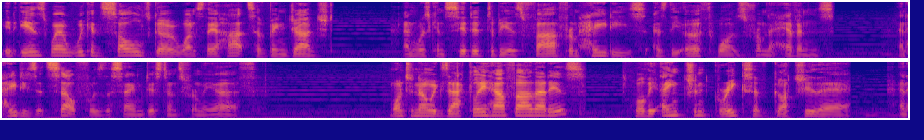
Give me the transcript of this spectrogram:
It is where wicked souls go once their hearts have been judged, and was considered to be as far from Hades as the earth was from the heavens, and Hades itself was the same distance from the earth. Want to know exactly how far that is? Well, the ancient Greeks have got you there. An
